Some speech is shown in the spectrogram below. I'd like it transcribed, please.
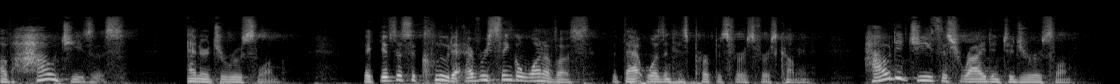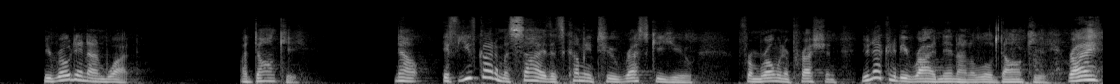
of how Jesus entered Jerusalem that gives us a clue to every single one of us that that wasn't his purpose for his first coming. How did Jesus ride into Jerusalem? He rode in on what? A donkey. Now, if you've got a Messiah that's coming to rescue you from Roman oppression, you're not going to be riding in on a little donkey, right?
